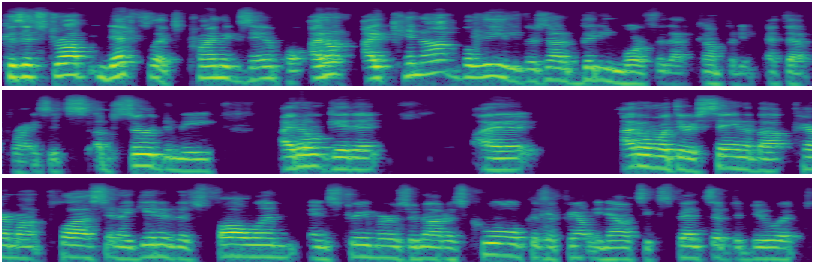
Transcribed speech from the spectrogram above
because it's dropped Netflix prime example. I don't I cannot believe there's not a bidding war for that company at that price. It's absurd to me. I don't get it. I I don't know what they're saying about Paramount Plus, and I get it as fallen and streamers are not as cool because apparently now it's expensive to do it.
